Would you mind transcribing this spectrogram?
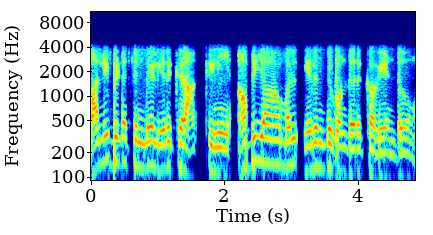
பலிபிடத்தின் மேல் இருக்கிற அக்கினி அபியாமல் இருந்து கொண்டிருக்க வேண்டும்.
